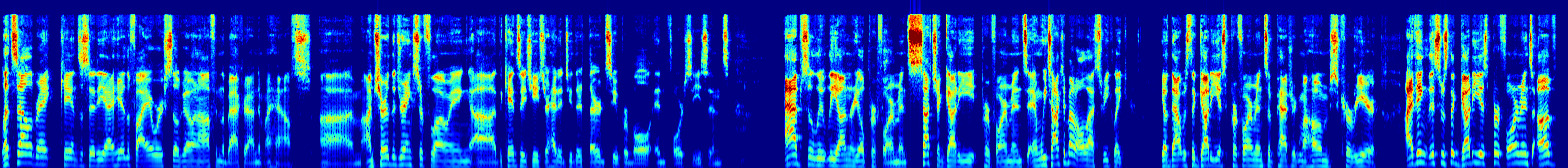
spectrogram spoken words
Let's celebrate Kansas City. I hear the fireworks still going off in the background at my house. Um, I'm sure the drinks are flowing. Uh, the Kansas City Chiefs are headed to their third Super Bowl in four seasons. Absolutely unreal performance, such a gutty performance. And we talked about all last week, like, you know, that was the guttiest performance of Patrick Mahomes' career. I think this was the guttiest performance of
